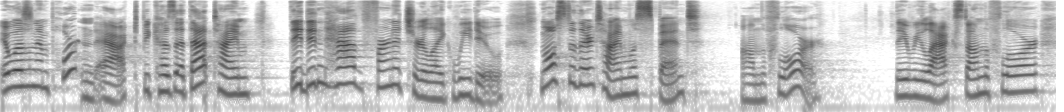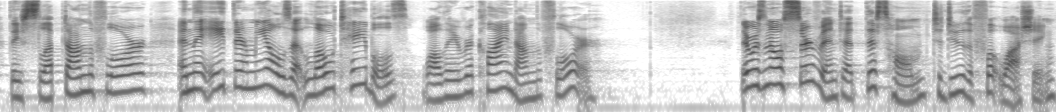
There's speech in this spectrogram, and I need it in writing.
It was an important act because at that time they didn't have furniture like we do. Most of their time was spent on the floor. They relaxed on the floor, they slept on the floor, and they ate their meals at low tables while they reclined on the floor. There was no servant at this home to do the foot washing,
